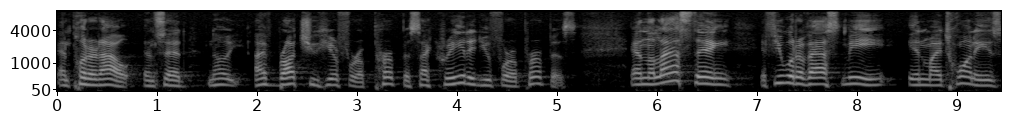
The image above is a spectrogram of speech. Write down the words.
and put it out and said, No, I've brought you here for a purpose. I created you for a purpose. And the last thing, if you would have asked me in my 20s,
